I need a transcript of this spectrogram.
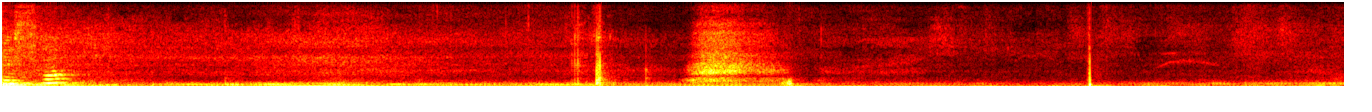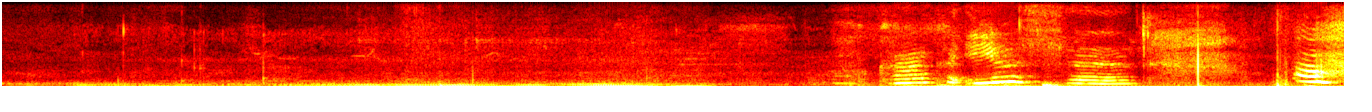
Nefes al. Kanka iyi misin? Ah,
